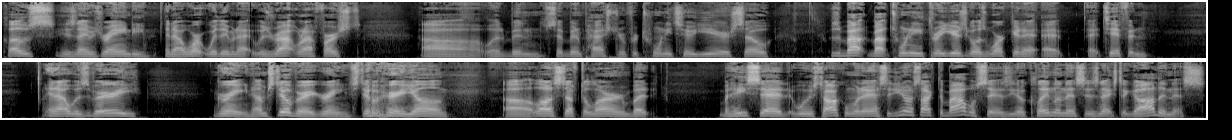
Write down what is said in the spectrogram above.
close. His name's Randy, and I worked with him, and I, it was right when I first uh, well, had been said been pastoring for 22 years. So it was about about 23 years ago. I was working at at, at Tiffin, and I was very green. I'm still very green, still very young. Uh, a lot of stuff to learn, but but he said we was talking one day. I said, you know, it's like the Bible says. You know, cleanliness is next to godliness.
